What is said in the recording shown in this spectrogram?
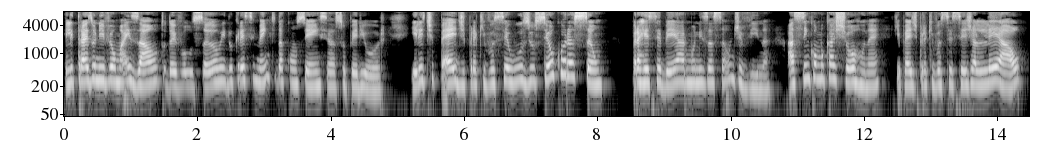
Ele traz o nível mais alto da evolução e do crescimento da consciência superior. E ele te pede para que você use o seu coração para receber a harmonização divina, assim como o cachorro, né, que pede para que você seja leal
